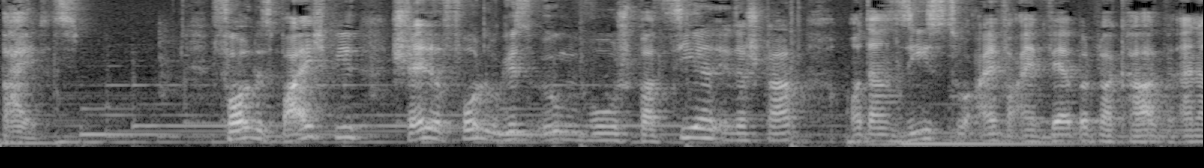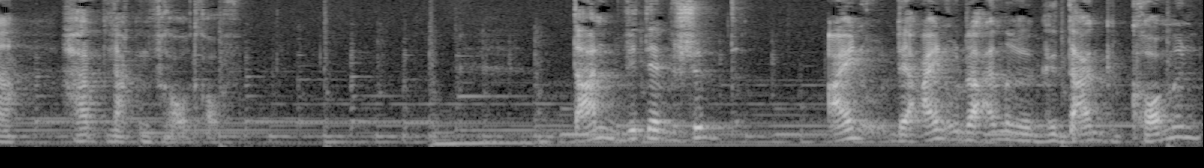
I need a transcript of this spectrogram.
beides. Folgendes Beispiel: Stell dir vor, du gehst irgendwo spazieren in der Stadt und dann siehst du einfach ein Werbeplakat mit einer halbnackten Frau drauf. Dann wird dir bestimmt ein, der ein oder andere Gedanke kommen,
